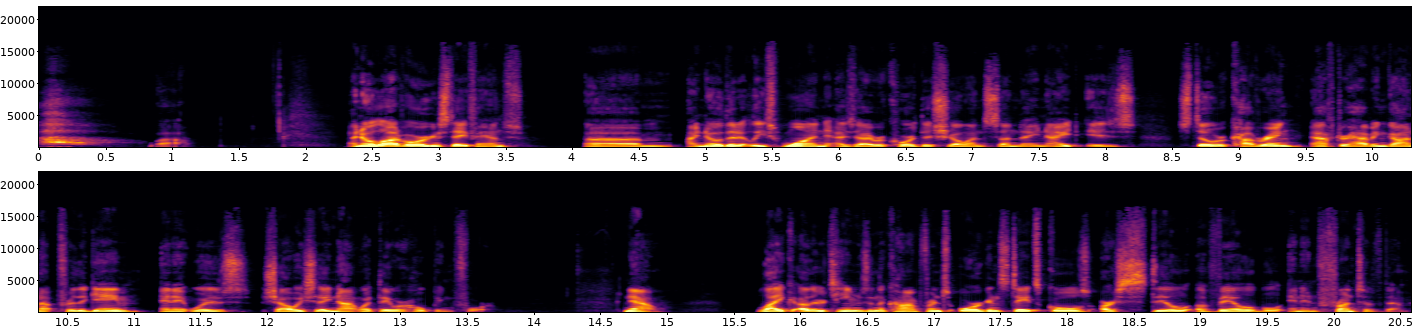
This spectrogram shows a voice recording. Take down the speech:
wow. I know a lot of Oregon State fans. Um, I know that at least one, as I record this show on Sunday night, is still recovering after having gone up for the game, and it was, shall we say, not what they were hoping for. Now, like other teams in the conference, Oregon State's goals are still available and in front of them.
